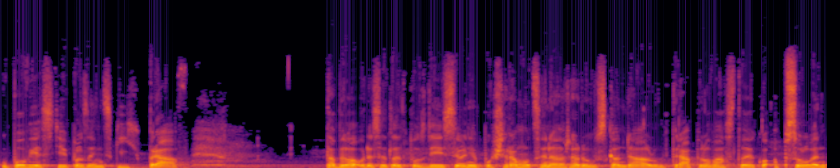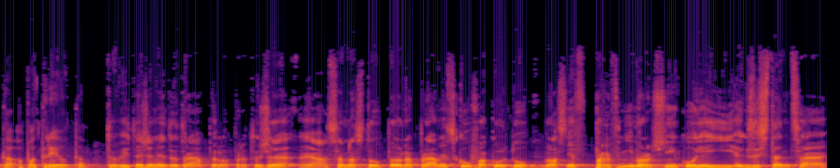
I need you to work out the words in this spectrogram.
u pověsti plzeňských práv. Ta byla o deset let později silně pošramocená řadou skandálů. Trápilo vás to jako absolventa a patriota? To víte, že mě to trápilo, protože já jsem nastoupil na právnickou fakultu vlastně v prvním ročníku její existence.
